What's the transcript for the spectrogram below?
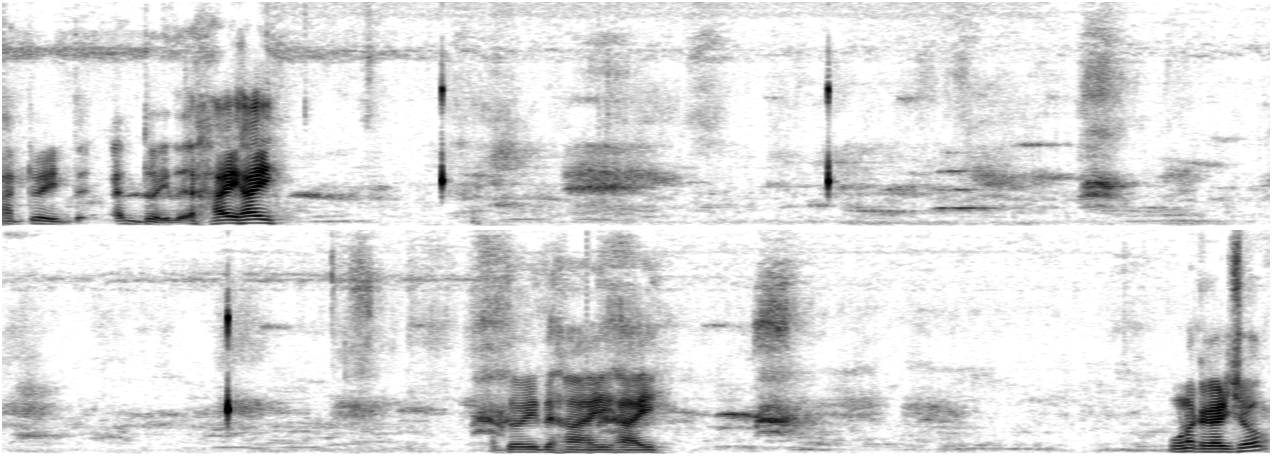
Advait Advait hi hi. Advait hi hi. ഊണൊക്കെ കഴിച്ചോ?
